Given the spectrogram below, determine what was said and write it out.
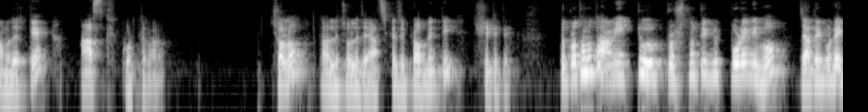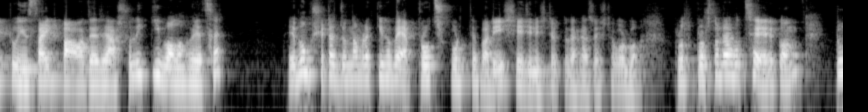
আমাদেরকে আস্ক করতে পারো। চলো, তাহলে চলে যাই আজকে যে প্রবলেমটি সেটিতে। তো প্রথমত আমি একটু প্রশ্নটি একটু পড়ে নিব, যাতে করে একটু ইনসাইট পাওয়া যায় যে আসলে কি বলা হয়েছে এবং সেটার জন্য আমরা কীভাবে অ্যাপ্রোচ করতে পারি, সেই জিনিসটা একটু দেখার চেষ্টা করব। প্রশ্নটা হচ্ছে এরকম টু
